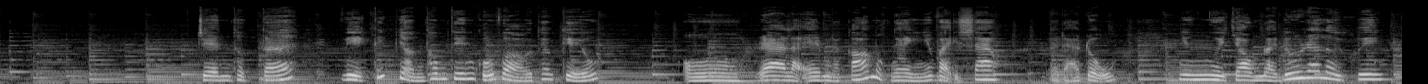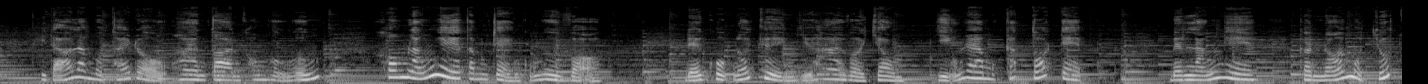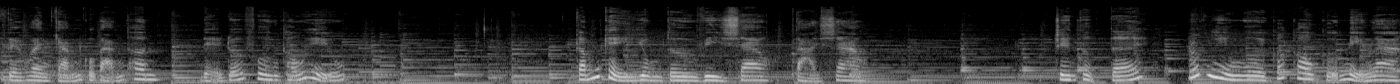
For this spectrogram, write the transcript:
trên thực tế, việc tiếp nhận thông tin của vợ theo kiểu, ồ, ra là em đã có một ngày như vậy sao? Là đã đủ. Nhưng người chồng lại đưa ra lời khuyên, thì đó là một thái độ hoàn toàn không hưởng ứng, không lắng nghe tâm trạng của người vợ. Để cuộc nói chuyện giữa hai vợ chồng diễn ra một cách tốt đẹp, bên lắng nghe cần nói một chút về hoàn cảnh của bản thân để đối phương thấu hiểu cấm kỵ dùng từ vì sao, tại sao? Trên thực tế, rất nhiều người có câu cửa miệng là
